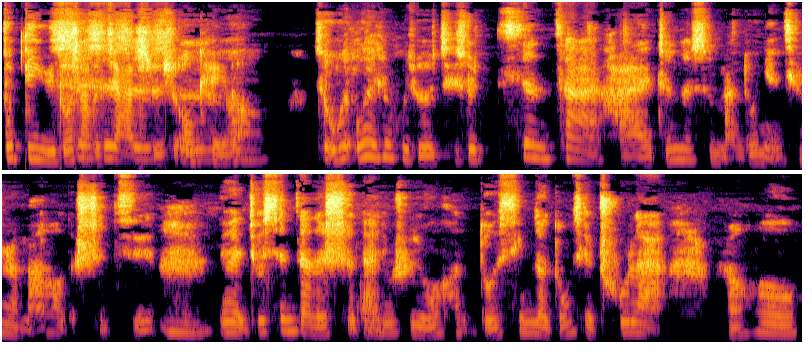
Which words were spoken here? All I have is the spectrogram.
不低于多少的价值是 OK 的。嗯就我我也是会觉得，其实现在还真的是蛮多年轻人蛮好的时机，嗯因为就现在的时代，就是有很多新的东西出来，然后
